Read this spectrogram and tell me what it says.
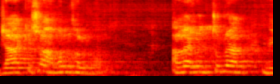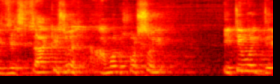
যা কিছু আমল করব। আল্লাহ এখন তোমরা নিজে যা কিছু আমল করছ ইতিমধ্যে।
